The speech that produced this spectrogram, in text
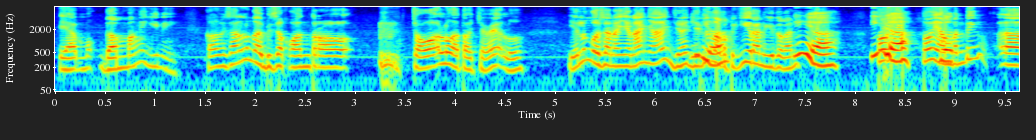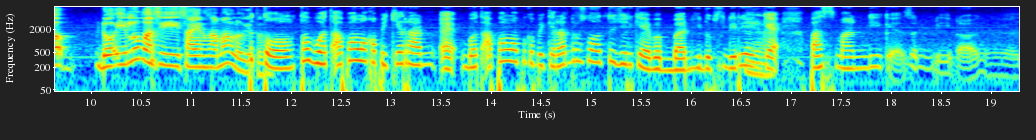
ya gampangnya gini. Kalau misalnya lu nggak bisa kontrol cowok lu atau cewek lu, ya lu nggak usah nanya-nanya aja. Jadi lu Iya. kepikiran gitu kan. Iya, Toh- iya. Toh yang buat- penting eh, doi lu masih sayang sama lu gitu. Betul. Toh buat apa lo kepikiran? Eh, buat apa lo kepikiran terus lo tuh jadi kayak beban hidup sendiri yang Iya. kayak pas mandi kayak sedih nangis.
